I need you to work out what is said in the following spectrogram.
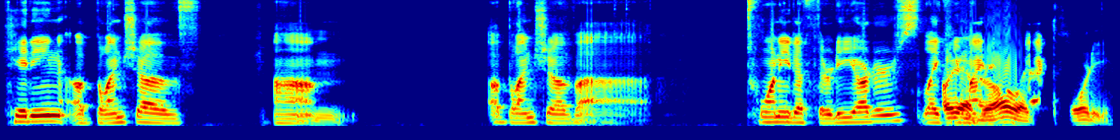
hitting a bunch of um a bunch of uh 20 to 30 yarders like Oh yeah, might they're all like forty.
